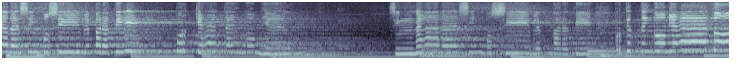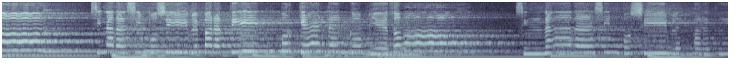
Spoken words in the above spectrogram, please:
Nada es imposible para ti, ¿por qué tengo miedo? Si nada es imposible para ti, ¿por qué tengo miedo? Si nada es imposible para ti, ¿por qué tengo miedo? Si nada es imposible para ti.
